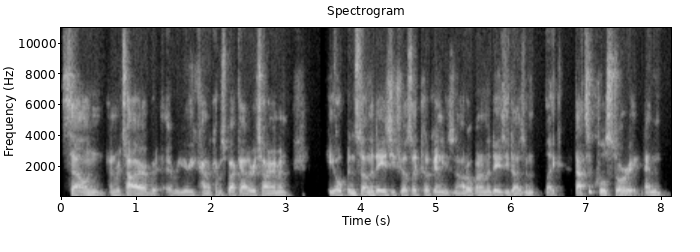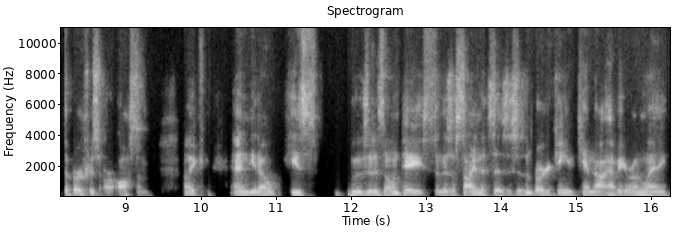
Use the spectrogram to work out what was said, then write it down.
sell and, and retire but every year he kind of comes back out of retirement he opens on the days he feels like cooking. He's not open on the days he doesn't. Like that's a cool story. And the burgers are awesome. Like, and you know, he's moves at his own pace. And there's a sign that says, This isn't Burger King. You cannot have it your own way.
